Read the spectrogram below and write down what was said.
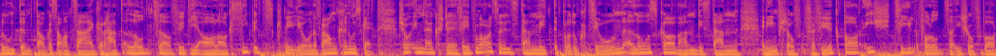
Laut dem Tagesanzeiger hat Lonza für die Anlage 70 Millionen Franken ausgegeben. Schon im nächsten Februar soll es dann mit der Produktion losgehen, wenn bis dann ein Impfstoff verfügbar ist. Ziel von Lonza ist offenbar,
